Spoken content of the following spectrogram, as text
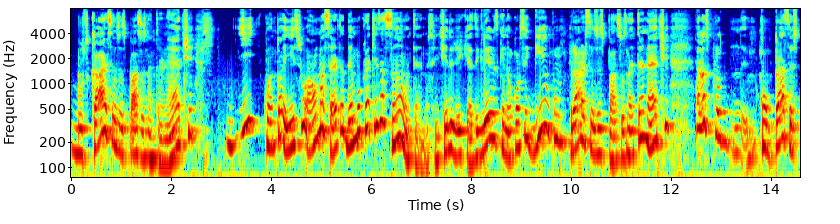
buscar seus espaços na internet e quanto a isso há uma certa democratização até no sentido de que as igrejas que não conseguiam comprar seus espaços na internet elas comprar seus,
